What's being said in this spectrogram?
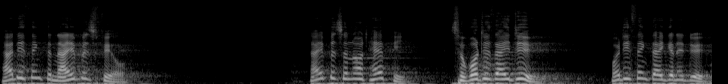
How do you think the neighbors feel? Neighbors are not happy. So, what do they do? What do you think they're going to do?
